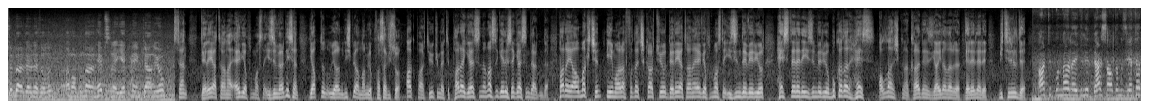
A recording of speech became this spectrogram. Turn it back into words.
süper devlet olun ama bunların hepsine yetme imkanı yok. Sen dere yatağına ev yapılmasına izin verdiysen yaptığın uyarının hiçbir anlamı yok. Fasafiso. AK Parti hükümeti para gelsin de nasıl gelirse gelsin derdinde. Parayı almak için imar affı da çıkartıyor. Dere yatağına ev yapılmasına izin de veriyor. HES'lere de izin veriyor. Bu kadar HES. Allah aşkına Karadeniz yaylaları, dereleri bitirildi. Artık bunlarla ilgili ders aldığımız yeter.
